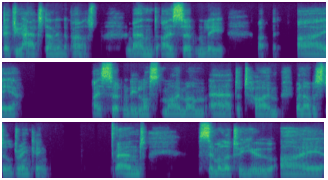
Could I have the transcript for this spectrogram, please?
that you had done in the past, Mhm. and I certainly uh, I I certainly lost my mum at a time when I was still drinking, and similar to you, I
